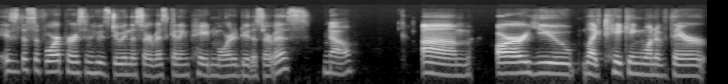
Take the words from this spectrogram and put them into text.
is the sephora person who's doing the service getting paid more to do the service No, um are you like taking one of their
